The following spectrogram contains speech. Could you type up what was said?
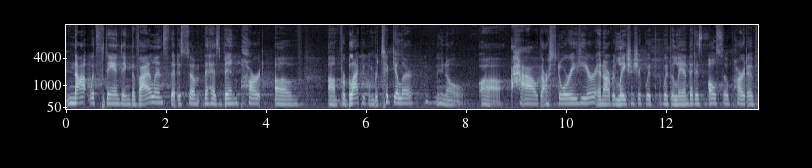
notwithstanding the violence that is some, that has been part of, um, for black people in particular, you know, uh, how our story here and our relationship with, with the land that is also part of,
